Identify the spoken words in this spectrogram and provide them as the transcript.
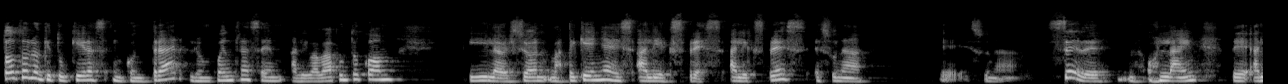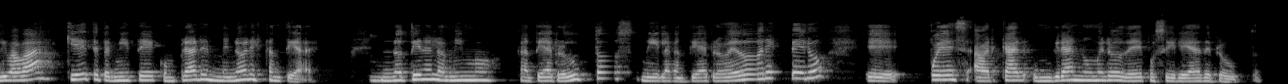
Todo lo que tú quieras encontrar lo encuentras en alibaba.com y la versión más pequeña es AliExpress. AliExpress es una, eh, es una sede online de Alibaba que te permite comprar en menores cantidades. Mm. No tiene la misma cantidad de productos ni la cantidad de proveedores, pero eh, puedes abarcar un gran número de posibilidades de productos.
